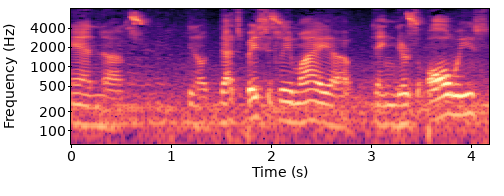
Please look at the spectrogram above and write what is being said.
And, uh, you know, that's basically my uh, thing. There's always,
